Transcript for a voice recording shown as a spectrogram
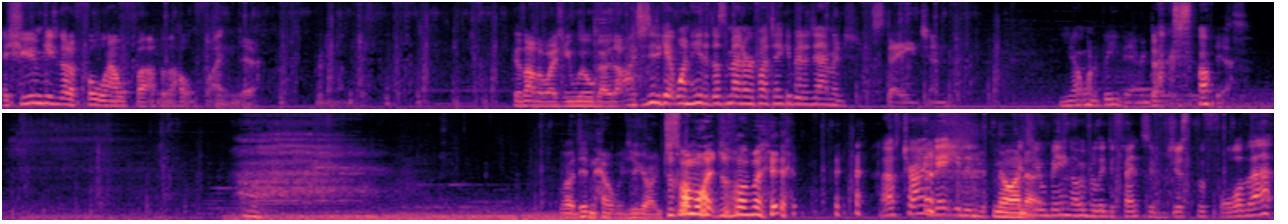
Assume he's got a full health bar for the whole fight. Mm, yeah. Because otherwise you will go, the, I just need to get one hit. It doesn't matter if I take a bit of damage stage. And you don't want to be there in Dark Souls. Yes. well, it didn't help with you going. Just one more hit. Just one more hit. I was trying to get you to. No, I Because know. you were being overly defensive just before that.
